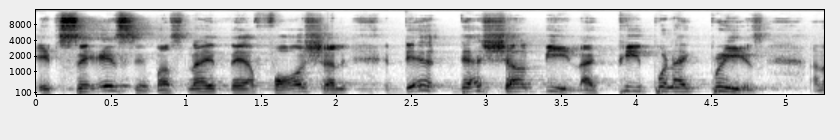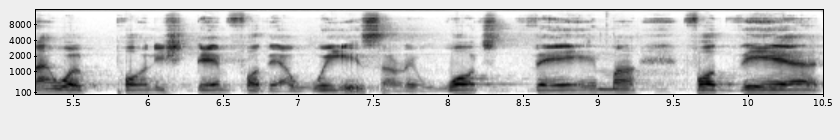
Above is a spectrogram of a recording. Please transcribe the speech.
It says in verse 9, therefore shall there, there shall be like people like priests, and I will punish them for their ways and reward them for their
